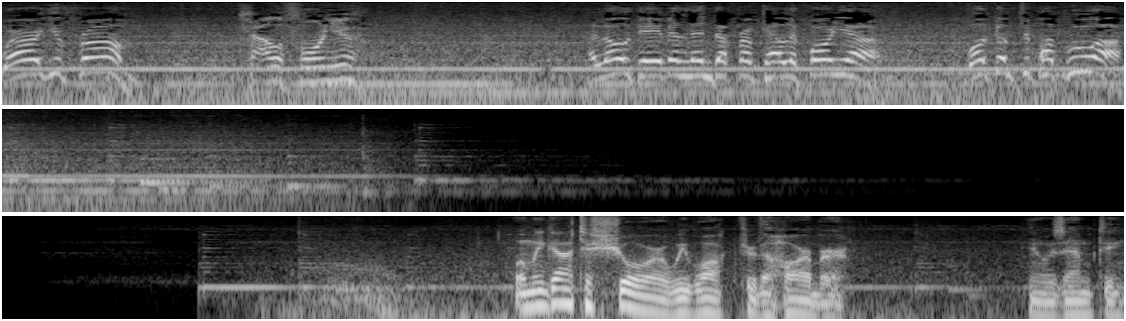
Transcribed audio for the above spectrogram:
Where are you from? California. Hello, Dave and Linda from California. Welcome to Papua. When we got to shore, we walked through the harbor. It was empty.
